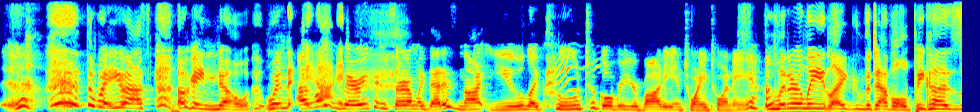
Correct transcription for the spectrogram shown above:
the way you ask. Okay, no. When I'm like very concerned. I'm like, that is not you. Like, who took over your body in 2020? literally like the devil because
